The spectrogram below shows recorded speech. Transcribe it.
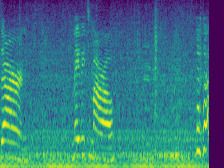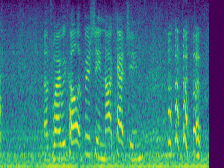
Darn. Maybe tomorrow. Maybe. That's why we call it fishing, not catching.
